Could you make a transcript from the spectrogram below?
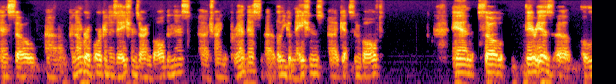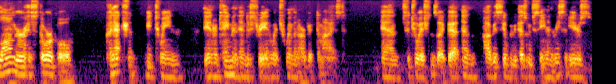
And so um, a number of organizations are involved in this, uh, trying to prevent this. Uh, the League of Nations uh, gets involved. And so there is a, a longer historical connection between the entertainment industry in which women are victimized and situations like that. And obviously, as we've seen in recent years,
